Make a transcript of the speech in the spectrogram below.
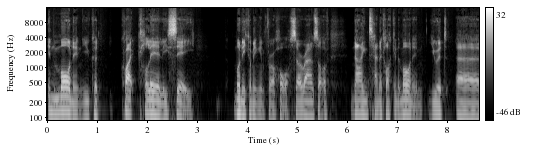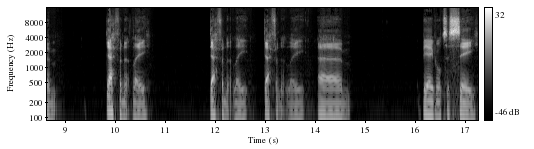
in the morning, you could quite clearly see money coming in for a horse. So, around sort of nine, 10 o'clock in the morning, you would um, definitely, definitely, definitely um, be able to see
